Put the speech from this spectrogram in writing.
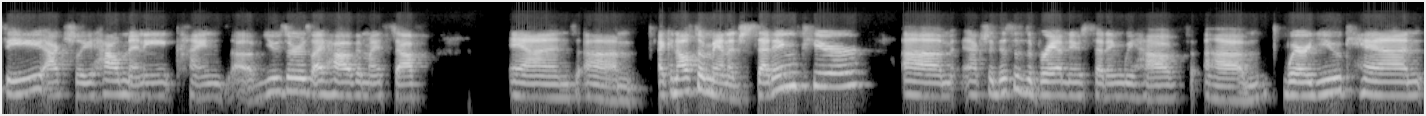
see actually how many kinds of users I have in my staff. And um, I can also manage settings here. Um, actually, this is a brand new setting we have um, where you can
